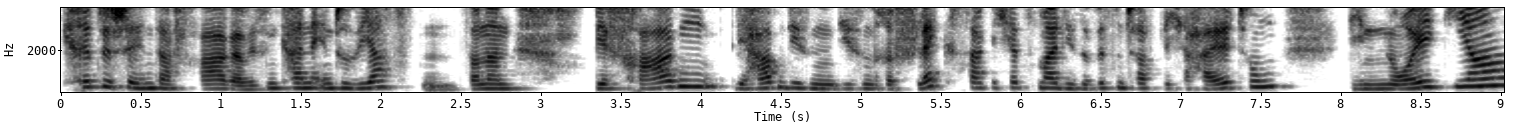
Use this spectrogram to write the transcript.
kritische Hinterfrager. Wir sind keine Enthusiasten, sondern wir fragen, wir haben diesen, diesen Reflex, sage ich jetzt mal, diese wissenschaftliche Haltung, die Neugier,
